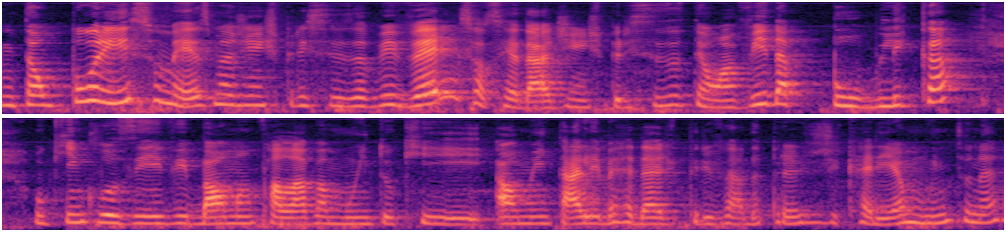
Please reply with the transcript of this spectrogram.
Então, por isso mesmo, a gente precisa viver em sociedade, a gente precisa ter uma vida pública, o que inclusive Bauman falava muito que aumentar a liberdade privada prejudicaria muito, né?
